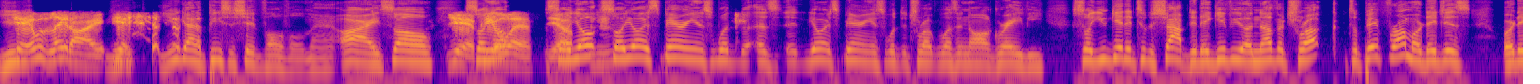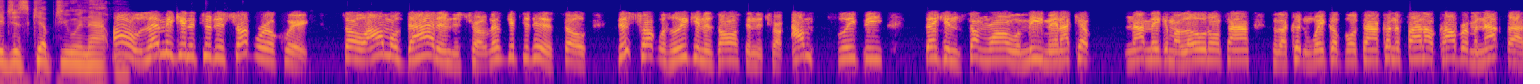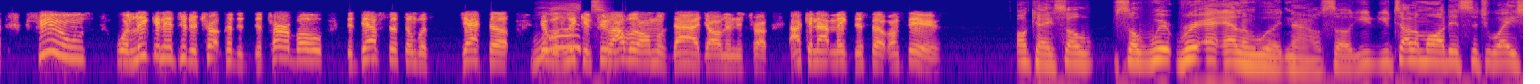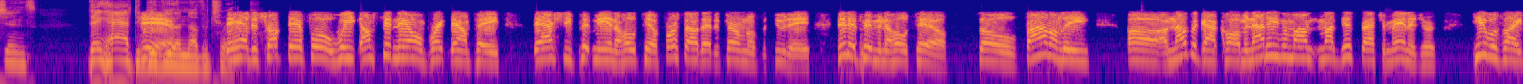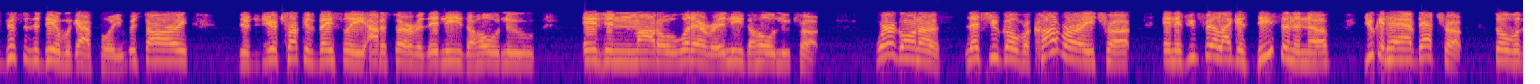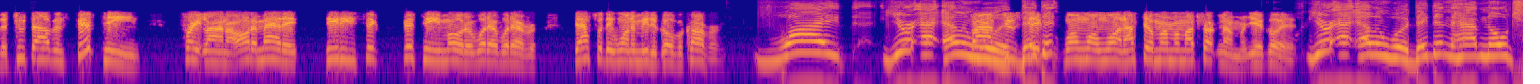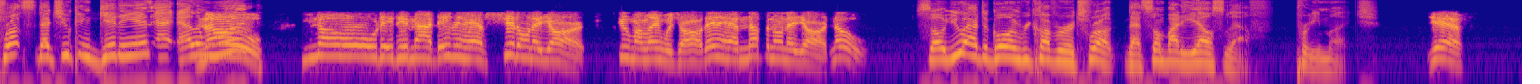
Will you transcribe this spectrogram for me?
You, yeah, it was late, all right. you, Yeah, you got a piece of shit Volvo, man. All right, so yeah, so POS. your- yeah. so your Mhm. so your experience with the, your experience with the truck wasn't all gravy. So you get it to the shop. Did they give you another truck to pick from, or they just or they just kept you in that one? Oh, let me get into this truck real quick. So I almost died in this truck. Let's get to this. So this truck was leaking exhaust in the truck. I'm sleepy, thinking something wrong with me, man. I kept not making my load on time because I couldn't wake up on time. Couldn't find out carbon monoxide fumes were leaking into the truck because the, the turbo, the DEF system was jacked up. It was leaking fuel. I would almost died, y'all, in this truck. I cannot make this up. I'm serious. Okay, so so we're we're at Ellenwood now. So you you tell them all these situations. They had to give you another truck. They had the truck there for a week. I'm sitting there on breakdown pay. They actually put me in a hotel. First, I was at the terminal for two days. Then they put me in a hotel. So finally, uh, another guy called me. Not even my my dispatcher manager. He was like, "This is the deal we got for you. We're sorry. Your, your truck is basically out of service. It needs a whole new engine model, whatever. It needs a whole new truck. We're gonna let you go recover a truck, and if you feel like it's decent enough, you could have that truck." So it was a 2015 Freightliner automatic DD615 motor, whatever, whatever. That's what they wanted me to go recover. Why you're at Five Ellenwood? two They six did. one one one. I still remember my truck number. Yeah, go ahead. You're at Ellenwood. They didn't have no trucks that you can get in at Ellenwood. No, no, they did not. They didn't have shit on their yard. Excuse my language, y'all. They didn't have nothing on their yard. No. So you had to go and recover a truck that somebody else left, pretty much. Yes.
